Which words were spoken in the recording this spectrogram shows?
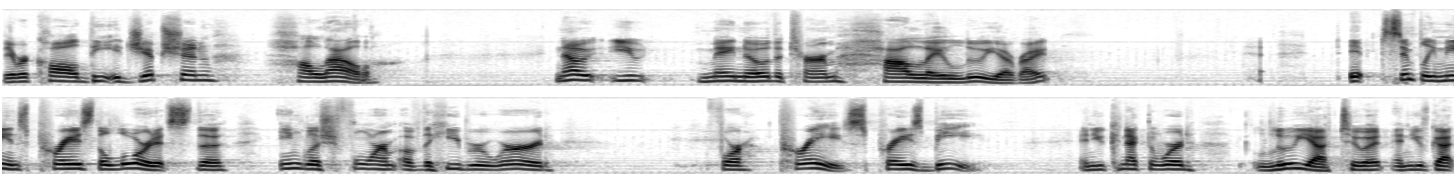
They were called the Egyptian Hallel. Now, you may know the term hallelujah, right? It simply means praise the Lord. It's the English form of the Hebrew word for praise, praise be. And you connect the word luya to it, and you've got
